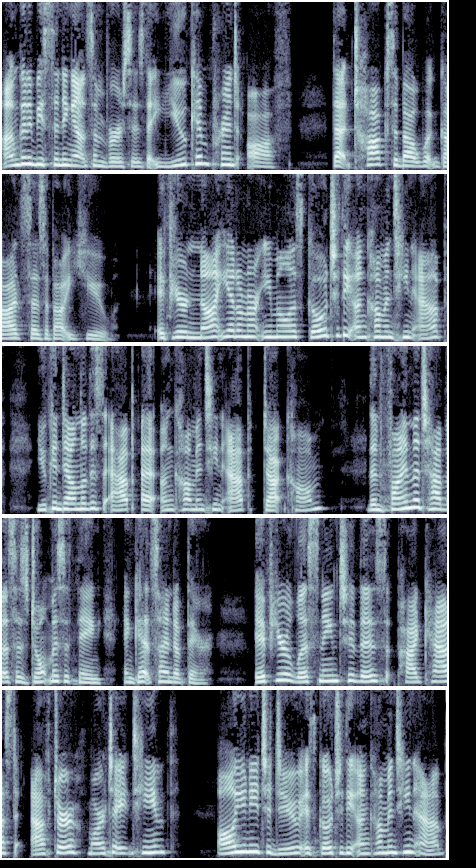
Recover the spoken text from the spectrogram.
I'm going to be sending out some verses that you can print off that talks about what God says about you. If you're not yet on our email list, go to the Uncommon Teen app. You can download this app at uncommonteenapp.com. Then find the tab that says Don't Miss a Thing and get signed up there. If you're listening to this podcast after March 18th, all you need to do is go to the Uncommon Teen app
